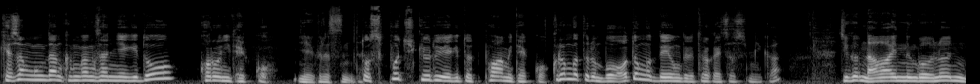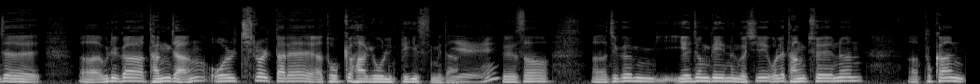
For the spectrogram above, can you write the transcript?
개성공단 금강산 얘기도 거론이 됐고 예, 그렇습니다. 또 스포츠 교류 얘기도 포함이 됐고 그런 것들은 뭐 어떤 내용들이 들어가 있었습니까? 지금 나와 있는 거는 이제 어 우리가 당장 올 7월 달에 도쿄 하계 올림픽이 있습니다. 예. 그래서 어 지금 예정돼 있는 것이 원래 당초에는 어 북한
